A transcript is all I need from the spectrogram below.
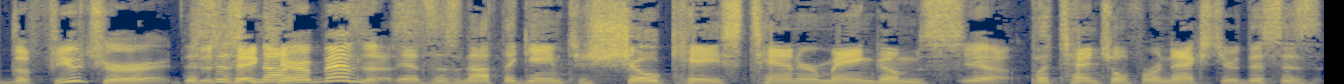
the future. This just is take not, care of business. This is not the game to showcase Tanner Mangum's Yeah. potential for next year. This is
